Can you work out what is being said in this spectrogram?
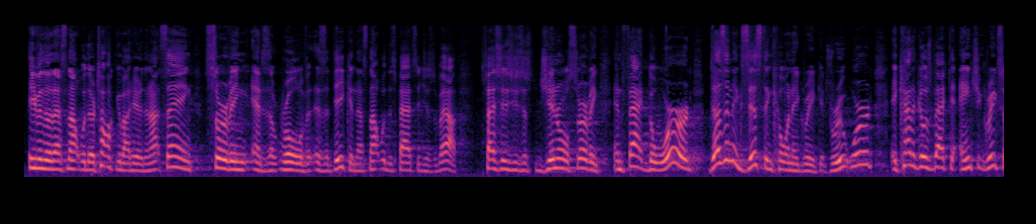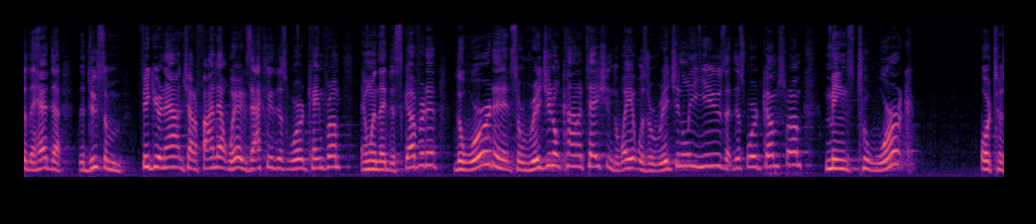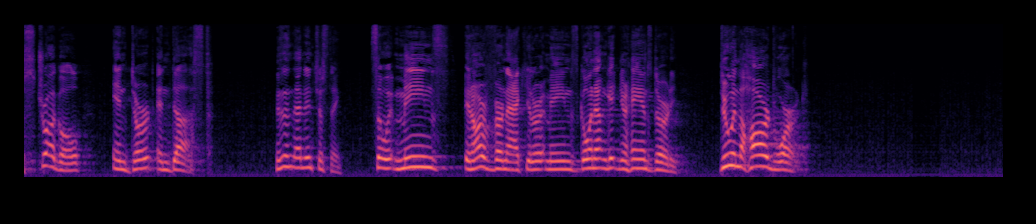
Even though that's not what they're talking about here. They're not saying serving as a role of as a deacon. That's not what this passage is about This passage is just general serving. In fact, the word doesn't exist in Koine Greek. It's root word. It kind of goes back to ancient Greek, so they had to, to do some figuring out and try to find out where exactly this word came from. And when they discovered it, the word in its original connotation, the way it was originally used, that this word comes from, means to work or to struggle in dirt and dust. Isn't that interesting? So it means, in our vernacular, it means going out and getting your hands dirty, doing the hard work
